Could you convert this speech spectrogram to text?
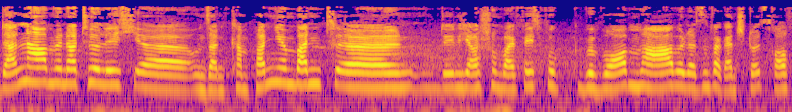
Dann haben wir natürlich äh, unseren Kampagnenband, äh, den ich auch schon bei Facebook beworben habe. Da sind wir ganz stolz drauf.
